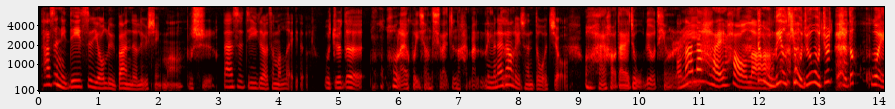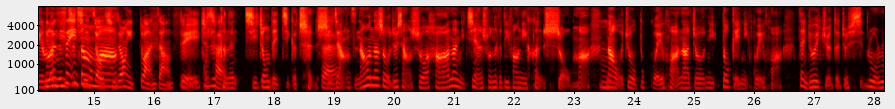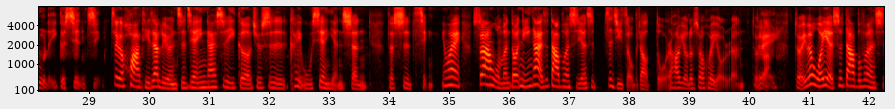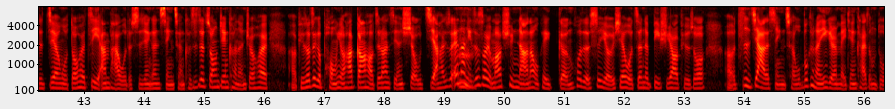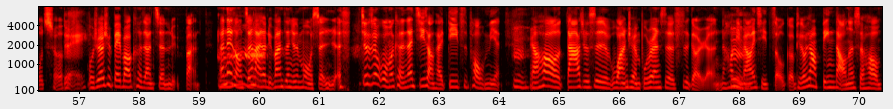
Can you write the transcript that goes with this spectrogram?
他是你第一次有旅伴的旅行吗？不是，但是第一个这么累的。我觉得后来回想起来，真的还蛮累。你们那趟旅程多久？哦，还好，大概就五六天而已。哦，那那还好啦。但五六天，我觉得我就觉得 毁了。你们是一起走其中一段这样子？对，就是可能其中的几个城市这样子。然后那时候我就想说，好啊，那你既然说那个地方你很熟嘛，嗯、那我就不规划，那就你都给你规划。但你就会觉得就是落入了一个陷阱。这个话题在旅人之间应该是一个就是可以无限延伸的事情，因为虽然我们都，你应该也是大部分时间是自己走比较多，然后有的时候会有人，对吧？对，对，因为我也是大部分的时间我都会自己安排我的时间跟行程，可是这中间可能就会，呃，比如说这个朋友他刚好这段时间休假，他就说，哎，那你这时候有没有去哪？那我可以跟，或者是有一些我真的必须要，比如说，呃，自驾的行程，我不可能一个人每天开这么多车，对，我就会去背包客栈真旅伴。那那种真来的旅伴真就是陌生人，就是我们可能在机场才第一次碰面，嗯，然后大家就是完全不认识的四个人，然后你们要一起走个，比如像冰岛那时候，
